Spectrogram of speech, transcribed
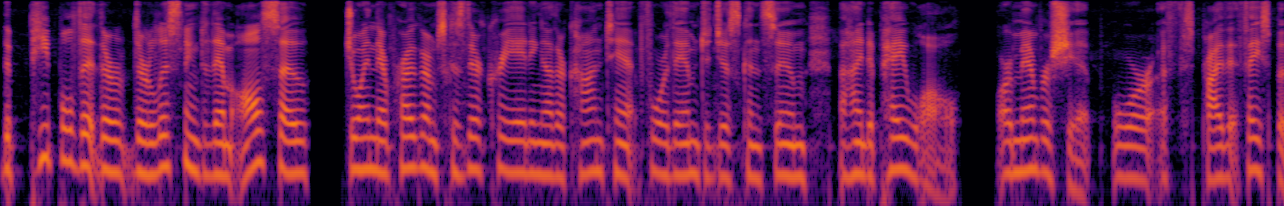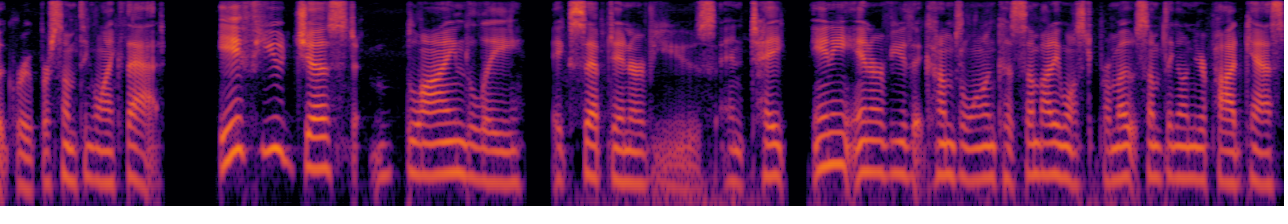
The people that they're they're listening to them also join their programs because they're creating other content for them to just consume behind a paywall or membership or a private Facebook group or something like that. If you just blindly accept interviews and take any interview that comes along because somebody wants to promote something on your podcast,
